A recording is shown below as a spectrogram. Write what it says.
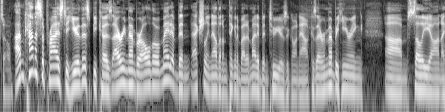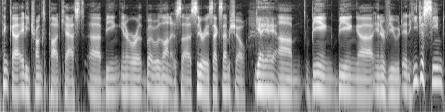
so I'm kind of surprised to hear this because I remember, although it might have been actually now that I'm thinking about it, it might have been two years ago now because I remember hearing um, Sully on I think uh, Eddie Trunk's podcast uh, being know or it was on his uh, Sirius XM show. yeah, yeah, yeah. Um, being being uh, interviewed, and he just seemed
